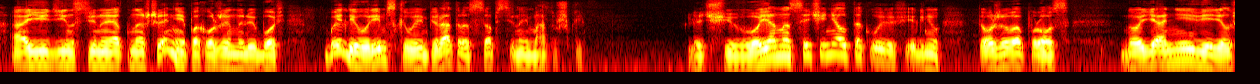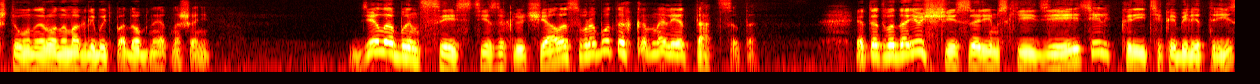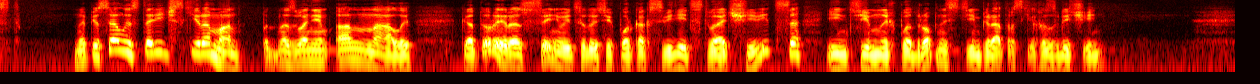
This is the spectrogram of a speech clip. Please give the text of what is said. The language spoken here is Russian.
а единственные отношения, похожие на любовь, были у римского императора с собственной матушкой. Для чего я насочинял такую фигню? Тоже вопрос. Но я не верил, что у Нерона могли быть подобные отношения. Дело об инцесте заключалось в работах Корнелия Тацита. Этот выдающийся римский деятель, критик и билетрист, написал исторический роман под названием «Анналы», который расценивается до сих пор как свидетельство очевидца интимных подробностей императорских развлечений.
